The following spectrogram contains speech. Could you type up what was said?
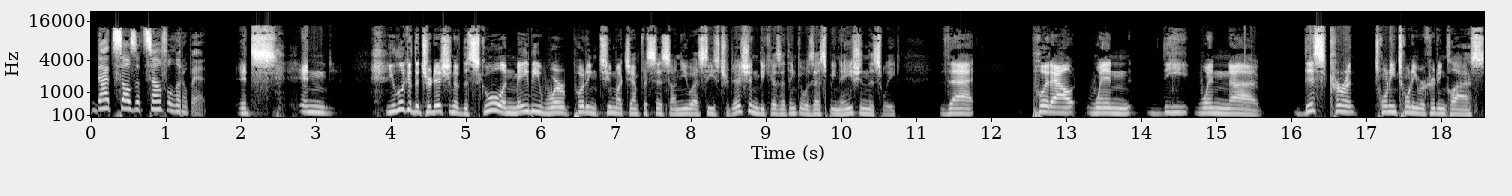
that sells itself a little bit. It's and you look at the tradition of the school, and maybe we're putting too much emphasis on USC's tradition because I think it was SB Nation this week that put out when the when uh, this current 2020 recruiting class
